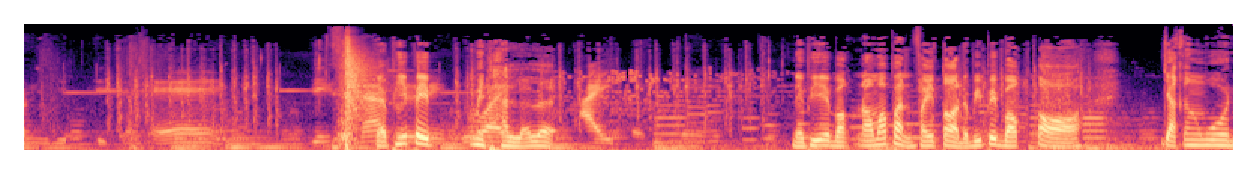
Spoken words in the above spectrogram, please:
นหยิบจิกกำแพงยิงใส่หน้าเดี๋ยวพี่ไปตัวเองไม่ด้วยทันแล้วแหละไอเดี๋ยวพี่ไปบล็อกน้องมาปั่นไฟต่อเดี๋ยวพี่ไปบล็อกต่อ อย่ากังวล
